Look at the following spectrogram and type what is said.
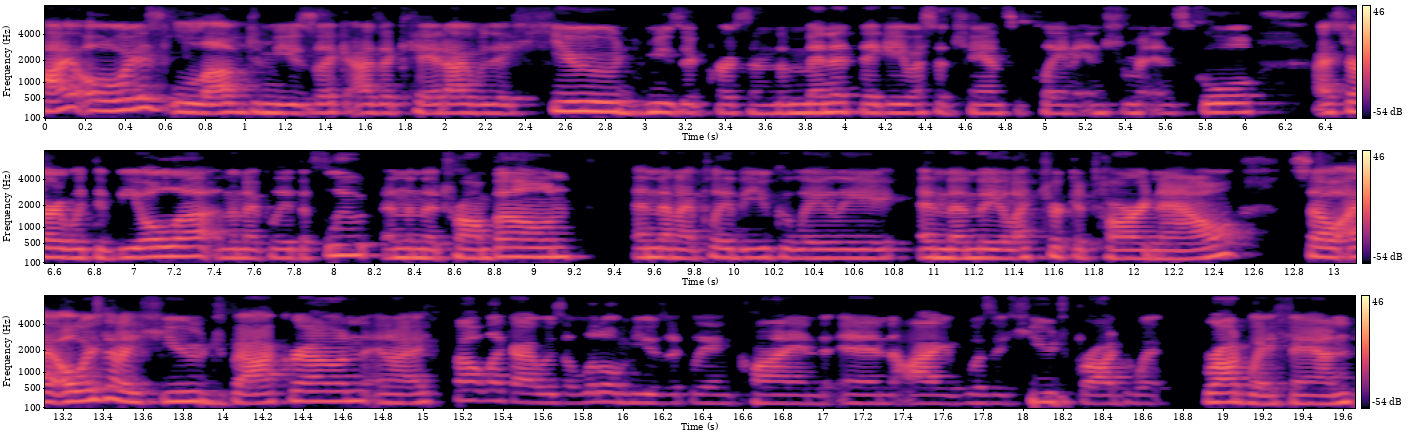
I always loved music as a kid. I was a huge music person. The minute they gave us a chance to play an instrument in school, I started with the viola and then I played the flute and then the trombone and then I played the ukulele and then the electric guitar now. So I always had a huge background and I felt like I was a little musically inclined and I was a huge Broadway Broadway fan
